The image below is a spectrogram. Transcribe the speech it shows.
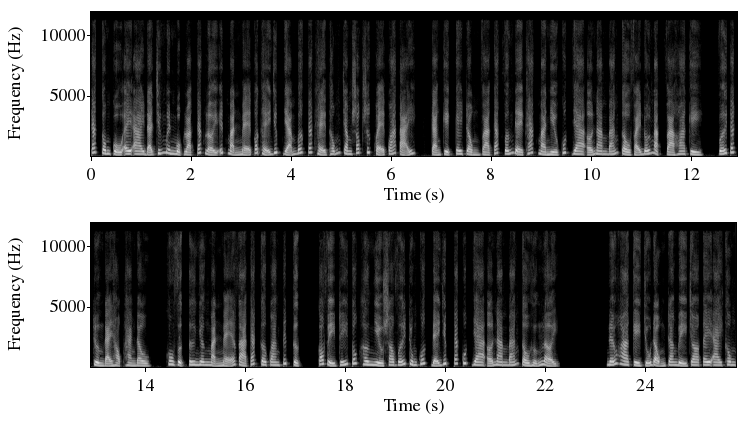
các công cụ AI đã chứng minh một loạt các lợi ích mạnh mẽ có thể giúp giảm bớt các hệ thống chăm sóc sức khỏe quá tải, cạn kiệt cây trồng và các vấn đề khác mà nhiều quốc gia ở Nam bán cầu phải đối mặt và Hoa Kỳ, với các trường đại học hàng đầu, khu vực tư nhân mạnh mẽ và các cơ quan tích cực, có vị trí tốt hơn nhiều so với Trung Quốc để giúp các quốc gia ở Nam bán cầu hưởng lợi. Nếu Hoa Kỳ chủ động trang bị cho AI không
